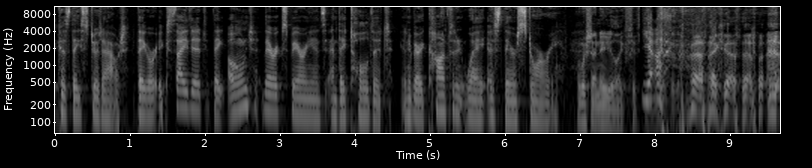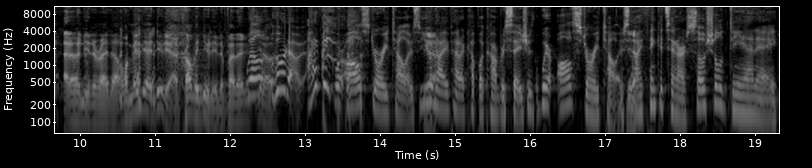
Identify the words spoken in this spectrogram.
because they stood out. They were excited, they owned their experience, and they told it in a very confident way as their story. I wish I knew you like 15 Yeah. years ago. I, don't, I don't need it right now. Well, maybe I do need it. I probably do need it, but I, Well, you know, who knows? I think we're all storytellers. You and I have had a couple of conversations. We're all storytellers. Yeah. I think it's in our social DNA.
